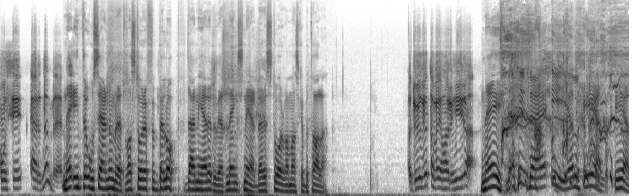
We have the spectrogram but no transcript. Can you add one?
På CR-numret? Nej, inte OCR-numret. Vad står det för belopp där nere, du vet, längst ner, där det står vad man ska betala? Du vill veta vad jag har i hyra? Nej, Nej, el. el, el.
